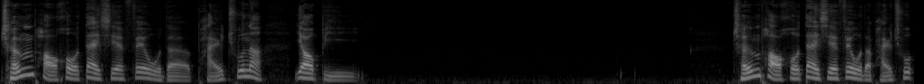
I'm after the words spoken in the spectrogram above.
晨跑后代谢废物的排出呢，要比晨跑后代谢废物的排出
